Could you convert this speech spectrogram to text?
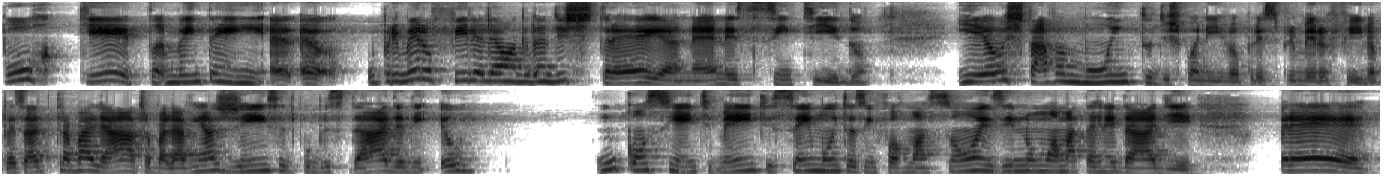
Porque também tem. É, é, o primeiro filho ele é uma grande estreia, né, nesse sentido. E eu estava muito disponível para esse primeiro filho. Apesar de trabalhar, trabalhava em agência de publicidade, eu inconscientemente, sem muitas informações e numa maternidade pré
